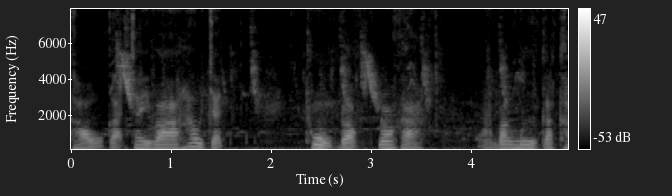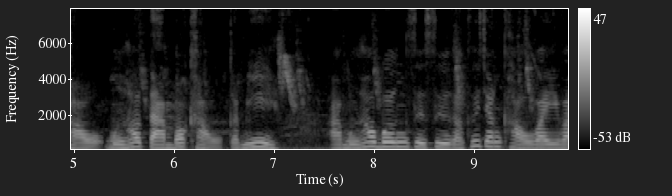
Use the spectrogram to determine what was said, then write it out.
เขากะชัยว่าเฮาจะถูกดอกเนาะค่ะอ่าบางมือกับเขามือเฮาตามบ่เขาก็มีอ่ามือเฮาเบิงซื่อๆก็คือจังเขาไว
